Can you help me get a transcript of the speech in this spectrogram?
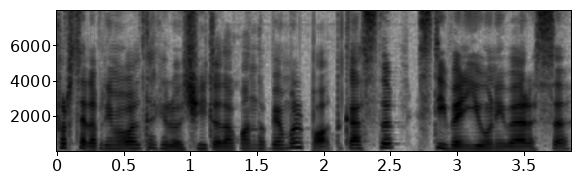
forse è la prima volta che lo cito da quando abbiamo il podcast, Steven Universe.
